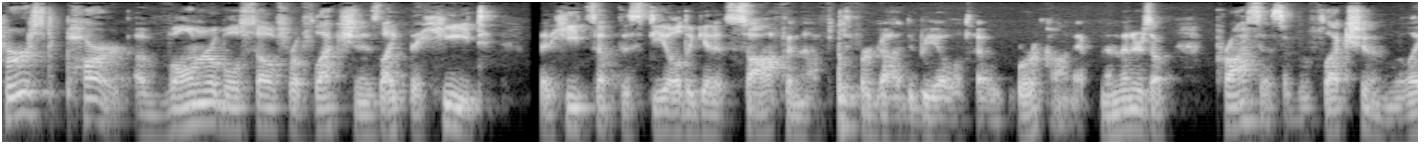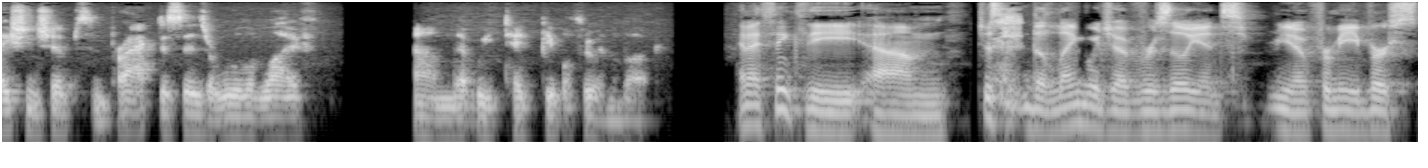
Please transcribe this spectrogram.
first part of vulnerable self reflection is like the heat that heats up the steel to get it soft enough for God to be able to work on it. And then there's a process of reflection and relationships and practices or rule of life um, that we take people through in the book. And I think the um, just the language of resilience, you know, for me, verse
